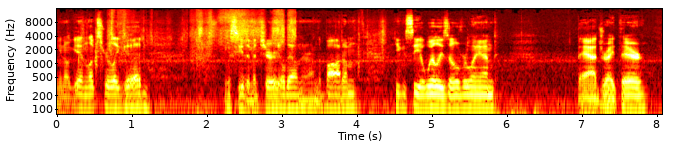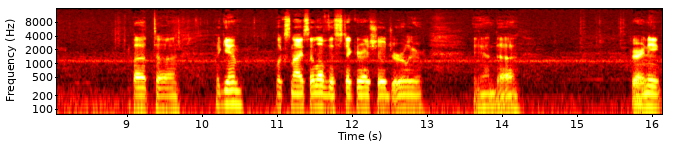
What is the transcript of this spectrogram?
you know again looks really good. You can see the material down there on the bottom. You can see a Willys Overland badge right there. But uh, again looks nice. I love the sticker I showed you earlier. And uh, very neat.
